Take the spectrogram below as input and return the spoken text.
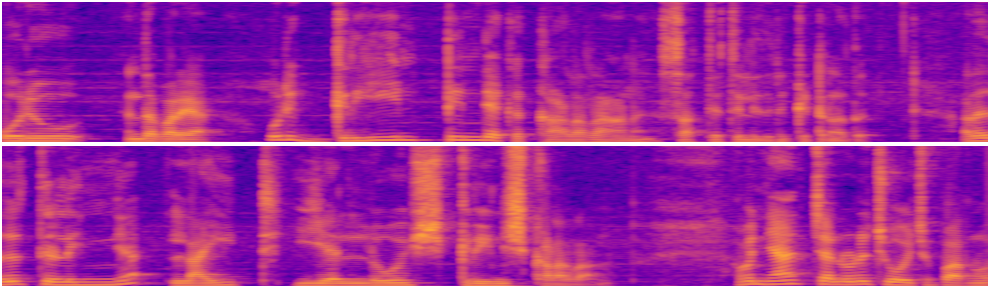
ഒരു എന്താ പറയുക ഒരു ഗ്രീൻ ടിന്റെ ഒക്കെ കളറാണ് സത്യത്തിൽ ഇതിന് കിട്ടുന്നത്. അതായത് തെളിഞ്ഞ ലൈറ്റ് യെല്ലോയിഷ് ഗ്രീനിഷ് കളറാണ് അപ്പോൾ ഞാൻ ചിലരോട് ചോദിച്ചു പറഞ്ഞു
